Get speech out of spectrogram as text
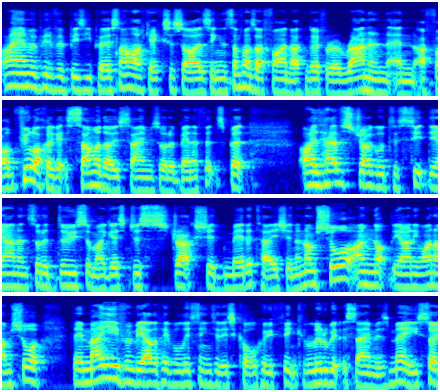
I am a bit of a busy person. I like exercising, and sometimes I find I can go for a run, and, and I feel like I get some of those same sort of benefits. But I have struggled to sit down and sort of do some, I guess, just structured meditation. And I'm sure I'm not the only one. I'm sure there may even be other people listening to this call who think a little bit the same as me. So,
